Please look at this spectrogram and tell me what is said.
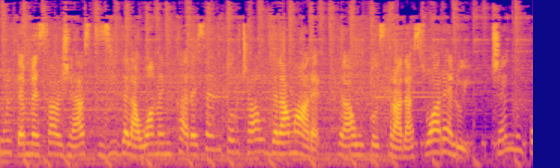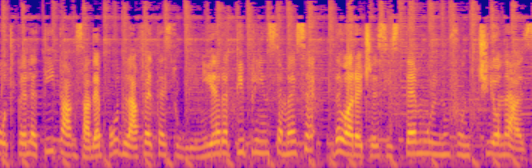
multe mesaje astăzi de la oameni care se întorceau de la mare, pe autostrada Soarelui, ce nu pot peleti taxa de pod la fete subliniere tip prin SMS, deoarece sistemul nu funcționează.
